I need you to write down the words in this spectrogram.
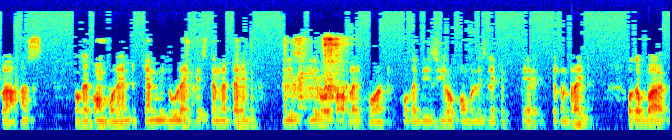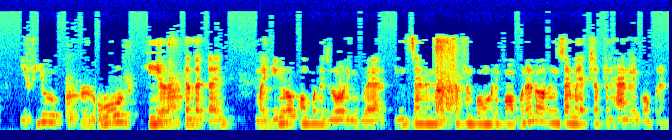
class? Okay, component. Can we do like this? Then the time these heroes are like what? Okay, these hero component is like a parent children, right? Okay, but if you load here, then the time my hero component is loading where inside my exception boundary component or inside my exception handling component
